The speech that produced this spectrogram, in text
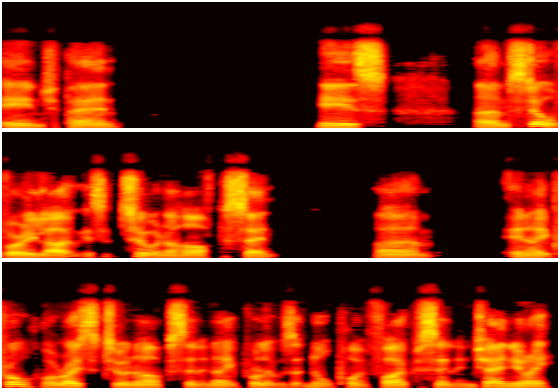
in Japan is um, still very low. It's at two and a half percent um, in April, or rose to two and a half percent in April. It was at 0.5 percent in January.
